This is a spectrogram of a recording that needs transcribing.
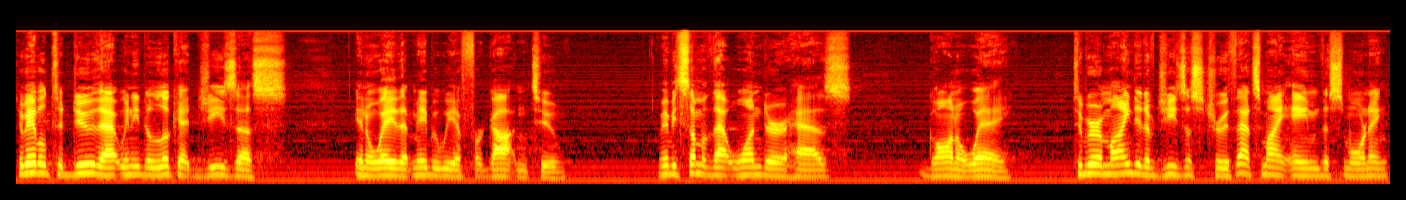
To be able to do that, we need to look at Jesus in a way that maybe we have forgotten to. Maybe some of that wonder has gone away. To be reminded of Jesus' truth. That's my aim this morning.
